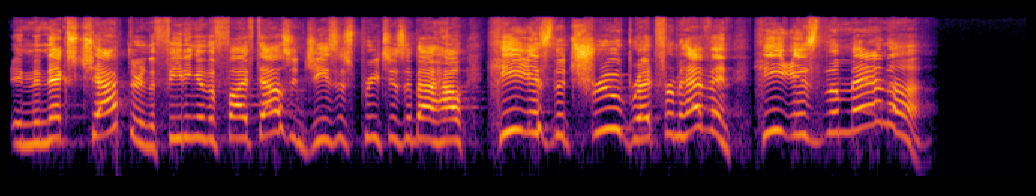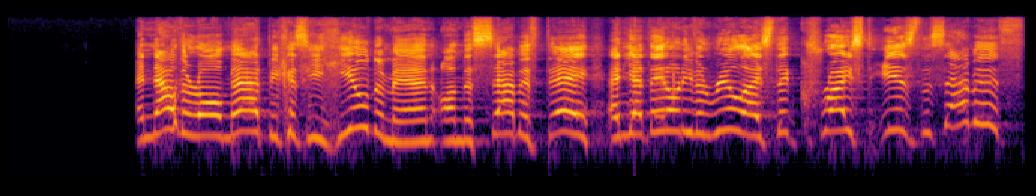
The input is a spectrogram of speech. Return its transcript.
In the next chapter, in the feeding of the 5,000, Jesus preaches about how he is the true bread from heaven. He is the manna. And now they're all mad because he healed a man on the Sabbath day, and yet they don't even realize that Christ is the Sabbath.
